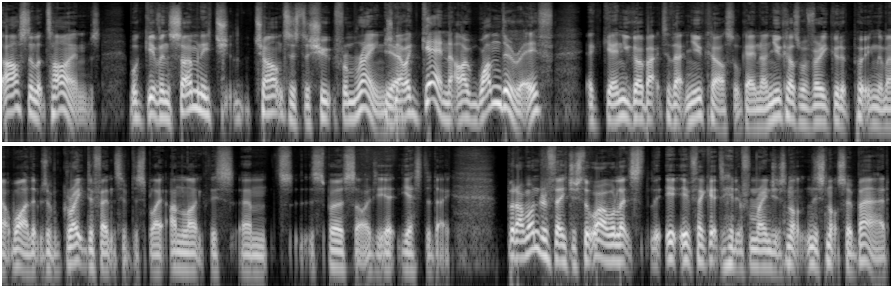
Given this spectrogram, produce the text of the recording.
Arsenal at times were given so many ch- chances to shoot from range. Yeah. Now, again, I wonder if, again, you go back to that Newcastle game. Now, Newcastle were very good at putting them out wide. It was a great defensive display, unlike this um, Spurs side ye- yesterday. But I wonder if they just thought, well, well, let's if they get to hit it from range, it's not it's not so bad.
